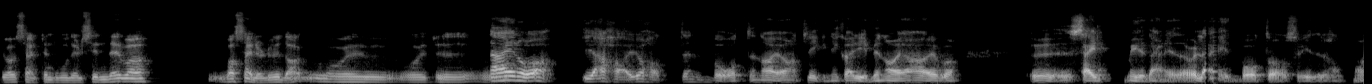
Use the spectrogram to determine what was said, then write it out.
du har seilt en god del siden det. Hva, hva seiler du i dag? Hvor, hvor, hvor... Nei, nå jeg har jo hatt en båt, den har jeg hatt liggende i Karibien, og jeg har jo uh, seilt mye der nede og leid båt og videre. Og, og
